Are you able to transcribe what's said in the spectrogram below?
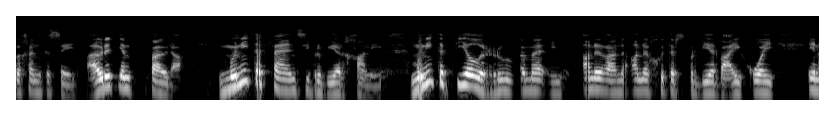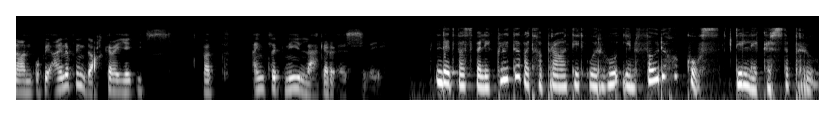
begin gesê het, hou dit eenvoudig. Moenie te fancy probeer gaan nie. Moenie te veel rome en ander ander, ander goeders probeer bygooi en dan op die einde van die dag kry jy iets wat eintlik nie lekker is nie. Dit was Willie Kloete wat gepraat het oor hoe eenvoudige kos die lekkerste proe.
